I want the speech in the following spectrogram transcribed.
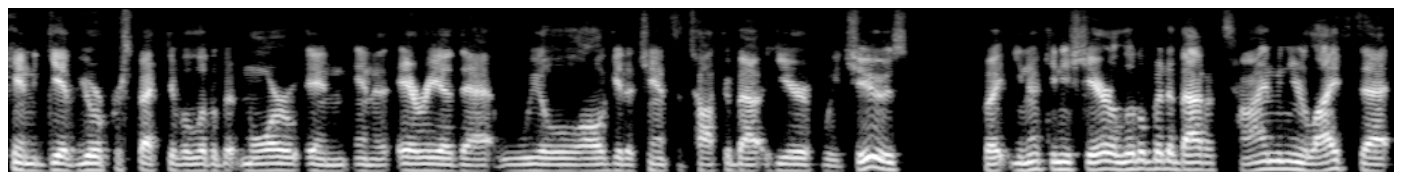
can give your perspective a little bit more in in an area that we'll all get a chance to talk about here if we choose. But you know, can you share a little bit about a time in your life that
